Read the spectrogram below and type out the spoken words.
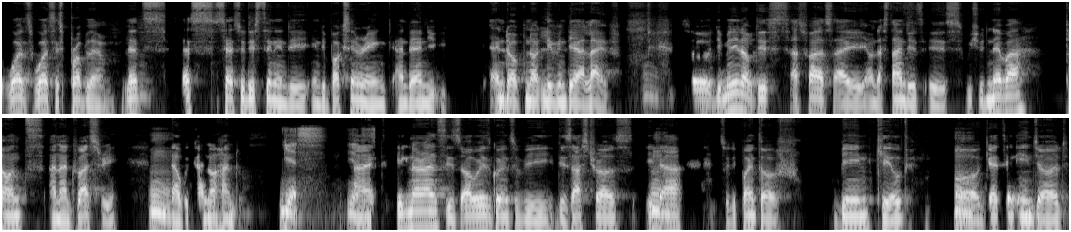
what's what's his problem? Let's let's settle this thing in the in the boxing ring, and then you you end up not living there alive." mm, So the meaning of this, as far as I understand it, is we should never taunt an adversary mm. that we cannot handle. Yes. Yes. And ignorance is always going to be disastrous, either to the point of being killed or getting injured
